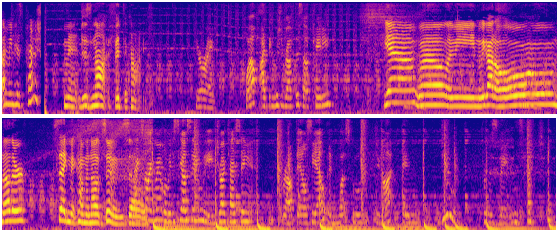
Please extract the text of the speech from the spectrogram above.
I mean, his punishment. does not fit the crime. You're right. Well, I think we should wrap this up, Katie. Yeah, well, I mean, we got a whole mm-hmm. nother segment coming up soon, so. Next argument, we'll be discussing the drug testing throughout the LCL and what schools do not and do participate in this action.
